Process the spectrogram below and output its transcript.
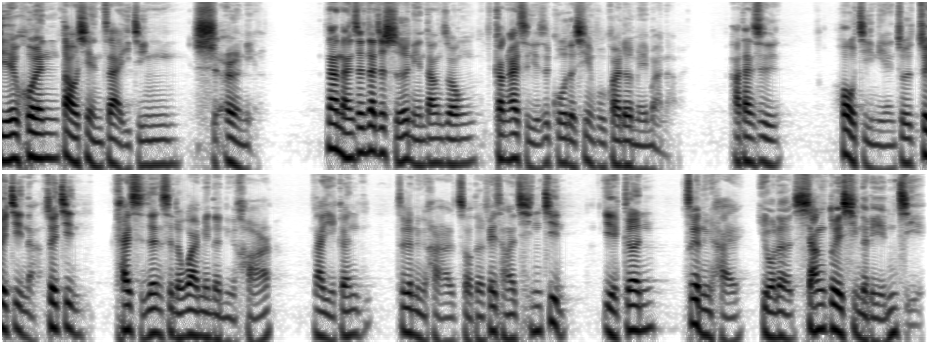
结婚到现在已经十二年，那男生在这十二年当中，刚开始也是过得幸福、快乐、美满了啊。但是后几年，就是最近呢，最近开始认识了外面的女孩，那也跟这个女孩走得非常的亲近，也跟这个女孩有了相对性的连结。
